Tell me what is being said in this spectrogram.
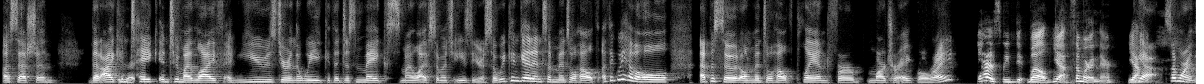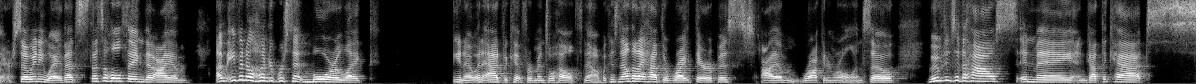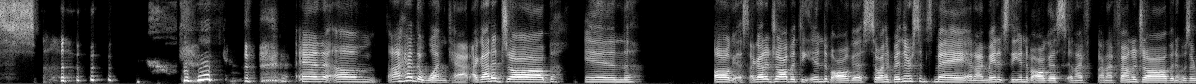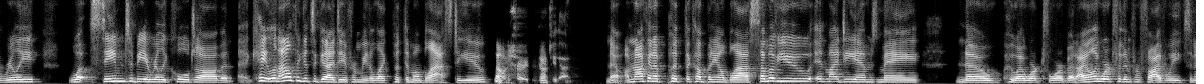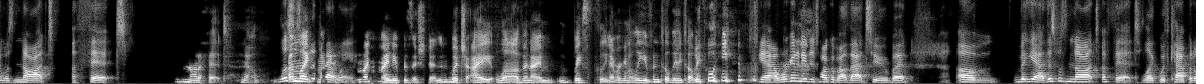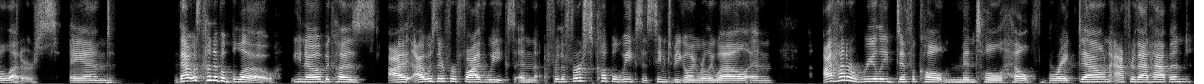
a session that I can take into my life and use during the week that just makes my life so much easier. So we can get into mental health. I think we have a whole episode on mental health planned for March or April, right? Yes, we do. Well, yeah, somewhere in there. Yeah. Yeah, somewhere in there. So anyway, that's that's a whole thing that I am I'm even a hundred percent more like you know, an advocate for mental health now because now that I have the right therapist, I am rocking and rolling. So moved into the house in May and got the cats and um I had the one cat. I got a job in August. I got a job at the end of August. So I had been there since May and I made it to the end of August and I and I found a job and it was a really what seemed to be a really cool job. And uh, Caitlin, I don't think it's a good idea for me to like put them on blast. Do you? No, sure. Don't do that. No, I'm not going to put the company on blast. Some of you in my DMs may know who I worked for, but I only worked for them for five weeks and it was not a fit. Not a fit. No. Let's unlike my, that way. Unlike my new position, which I love and I'm basically never gonna leave until they tell me to leave. yeah, we're gonna need to talk about that too. But um, but yeah, this was not a fit, like with capital letters. And that was kind of a blow, you know, because I I was there for 5 weeks and for the first couple weeks it seemed to be going really well and I had a really difficult mental health breakdown after that happened.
